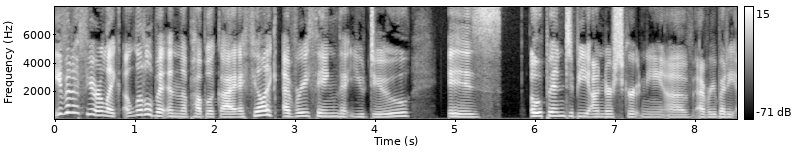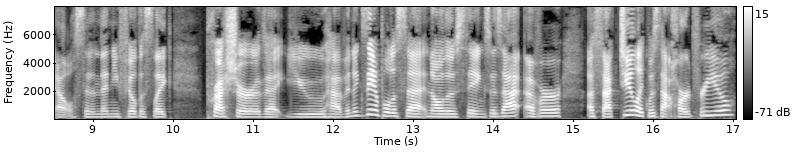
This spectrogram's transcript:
even if you're like a little bit in the public eye, I feel like everything that you do is open to be under scrutiny of everybody else. And then you feel this like pressure that you have an example to set and all those things. Does that ever affect you? Like, was that hard for you?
